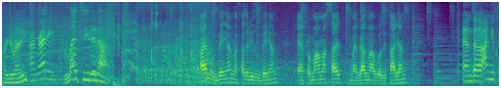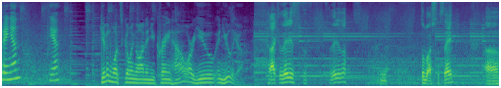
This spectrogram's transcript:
Are you ready? I'm ready. Let's, eat, it up. I'm Albanian, my father is Albanian, and from mama's side, my grandma was Italian. And uh, I'm Ukrainian, yeah. Given what's going on in Ukraine, how are you and Yulia? Like there is, there is not too much to say. Uh,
